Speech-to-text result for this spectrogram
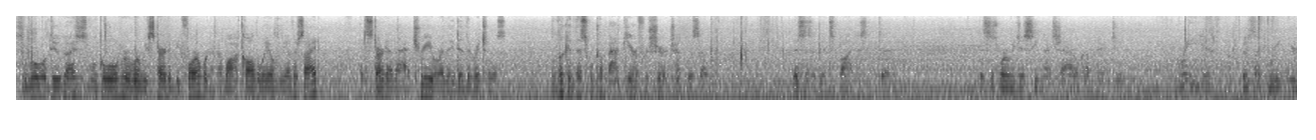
So what we'll do, guys, is we'll go over where we started before. We're gonna walk all the way over the other side and start at that tree where they did the rituals. But look at this. We'll come back here for sure. Check this out. This is a good spot. Just uh, to, this is where we just seen that shadow coming in too. Right here. It was like right here.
